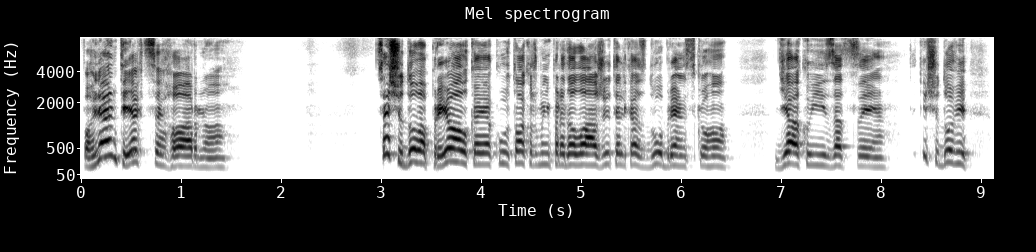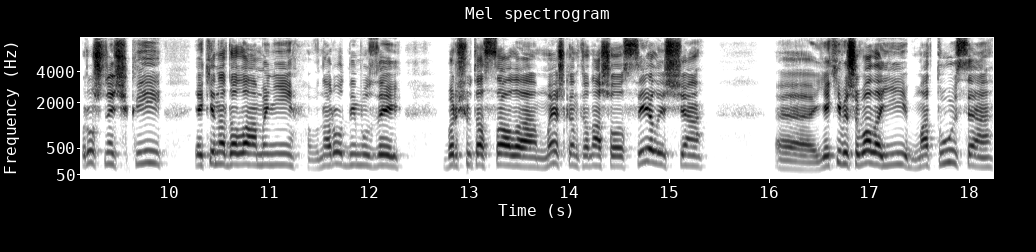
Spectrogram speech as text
Погляньте, як це гарно. Це чудова прялка, яку також мені передала жителька з Добрянського. Дякую їй за це. Такі чудові рушнички, які надала мені в Народний музей борщу та сала мешканка нашого селища, е, які вишивала її матуся.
